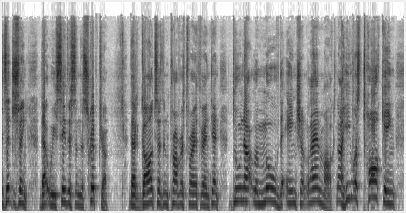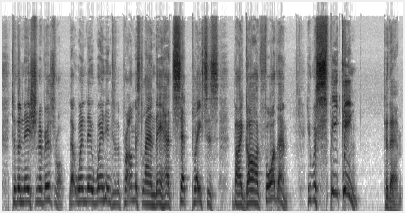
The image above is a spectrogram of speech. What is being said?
it's interesting that we see this in the scripture that God says in Proverbs 23 and 10, do not remove the ancient landmarks. Now, he was talking to the nation of Israel that when they went into the promised land, they had set places by God for them. He was speaking to them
